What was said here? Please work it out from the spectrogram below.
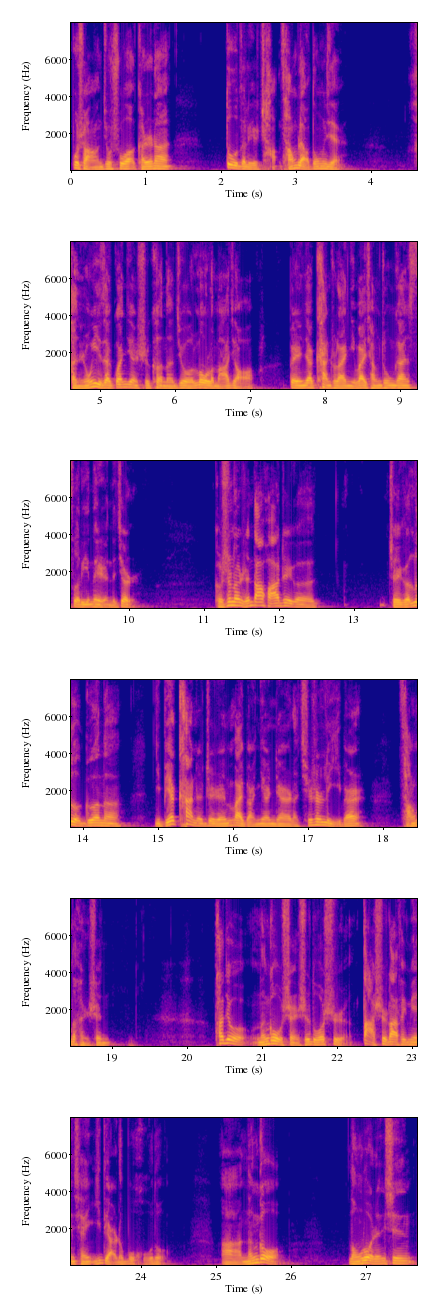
不爽就说。可是呢，肚子里藏藏不了东西，很容易在关键时刻呢就露了马脚，被人家看出来你外强中干、色厉内荏的劲儿。可是呢，任达华这个这个乐哥呢，你别看着这人外边蔫蔫的，其实里边藏得很深。他就能够审时度势，大是大非面前一点都不糊涂。啊，能够笼络人心，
